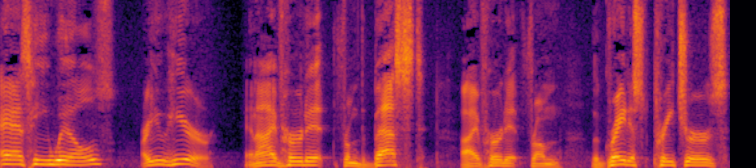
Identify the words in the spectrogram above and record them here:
as he wills. Are you here? And I've heard it from the best. I've heard it from the greatest preachers.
